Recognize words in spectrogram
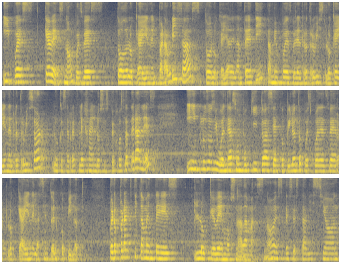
y pues, ¿qué ves? No? Pues ves todo lo que hay en el parabrisas, todo lo que hay adelante de ti, también puedes ver el retrovisor, lo que hay en el retrovisor, lo que se refleja en los espejos laterales, e incluso si volteas un poquito hacia el copiloto, pues puedes ver lo que hay en el asiento del copiloto. Pero prácticamente es lo que vemos nada más, ¿no? Es, es esta visión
